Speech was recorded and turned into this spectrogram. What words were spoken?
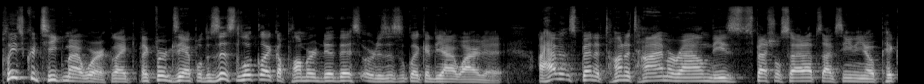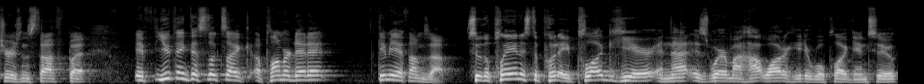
please critique my work. Like, like for example, does this look like a plumber did this or does this look like a DIYer did it? I haven't spent a ton of time around these special setups. I've seen, you know, pictures and stuff, but if you think this looks like a plumber did it, give me a thumbs up. So the plan is to put a plug here, and that is where my hot water heater will plug into.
